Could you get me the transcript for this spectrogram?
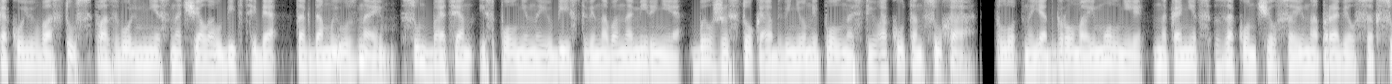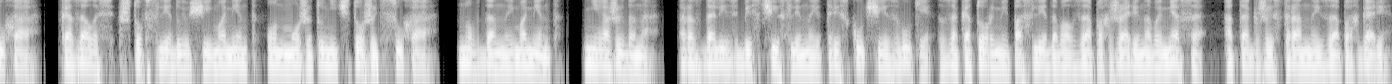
какой у вас туз. Позволь мне сначала убить тебя, тогда мы узнаем. Сун Батян, исполненный убийственного намерения, был жестоко обвинен и полностью окутан Суха. Плотный от грома и молнии, наконец закончился и направился к Суха. Казалось, что в следующий момент он может уничтожить Суха, но в данный момент, неожиданно, раздались бесчисленные трескучие звуки, за которыми последовал запах жареного мяса, а также странный запах гари.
